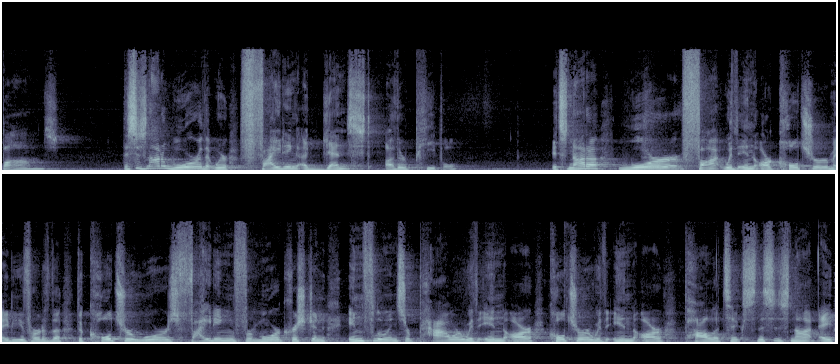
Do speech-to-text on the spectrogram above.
bombs. This is not a war that we're fighting against other people. It's not a war fought within our culture. Maybe you've heard of the, the culture wars fighting for more Christian influence or power within our culture within our politics. This is not a,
